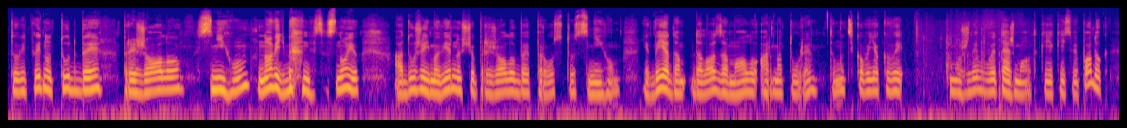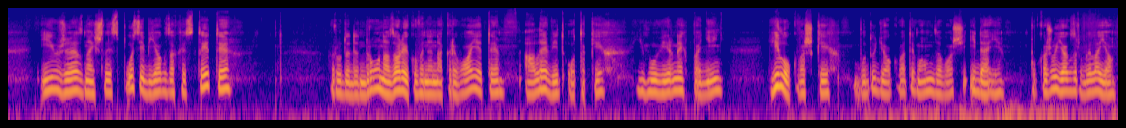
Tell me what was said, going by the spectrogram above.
То, відповідно, тут би прижало снігом, навіть би не сосною, а дуже ймовірно, що прижало би просто снігом, якби я дала замало арматури. Тому цікаво, як ви, можливо, ви теж мали такий якийсь випадок і вже знайшли спосіб, як захистити рододендрон, азалію, яку ви не накриваєте, але від отаких ймовірних падінь гілок важких. Буду дякувати вам за ваші ідеї. Покажу, як зробила я.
